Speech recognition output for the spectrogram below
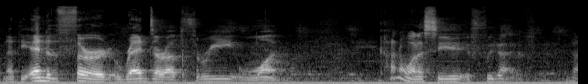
And at the end of the third, Reds are up 3 1. Kind of want to see if we got. If we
